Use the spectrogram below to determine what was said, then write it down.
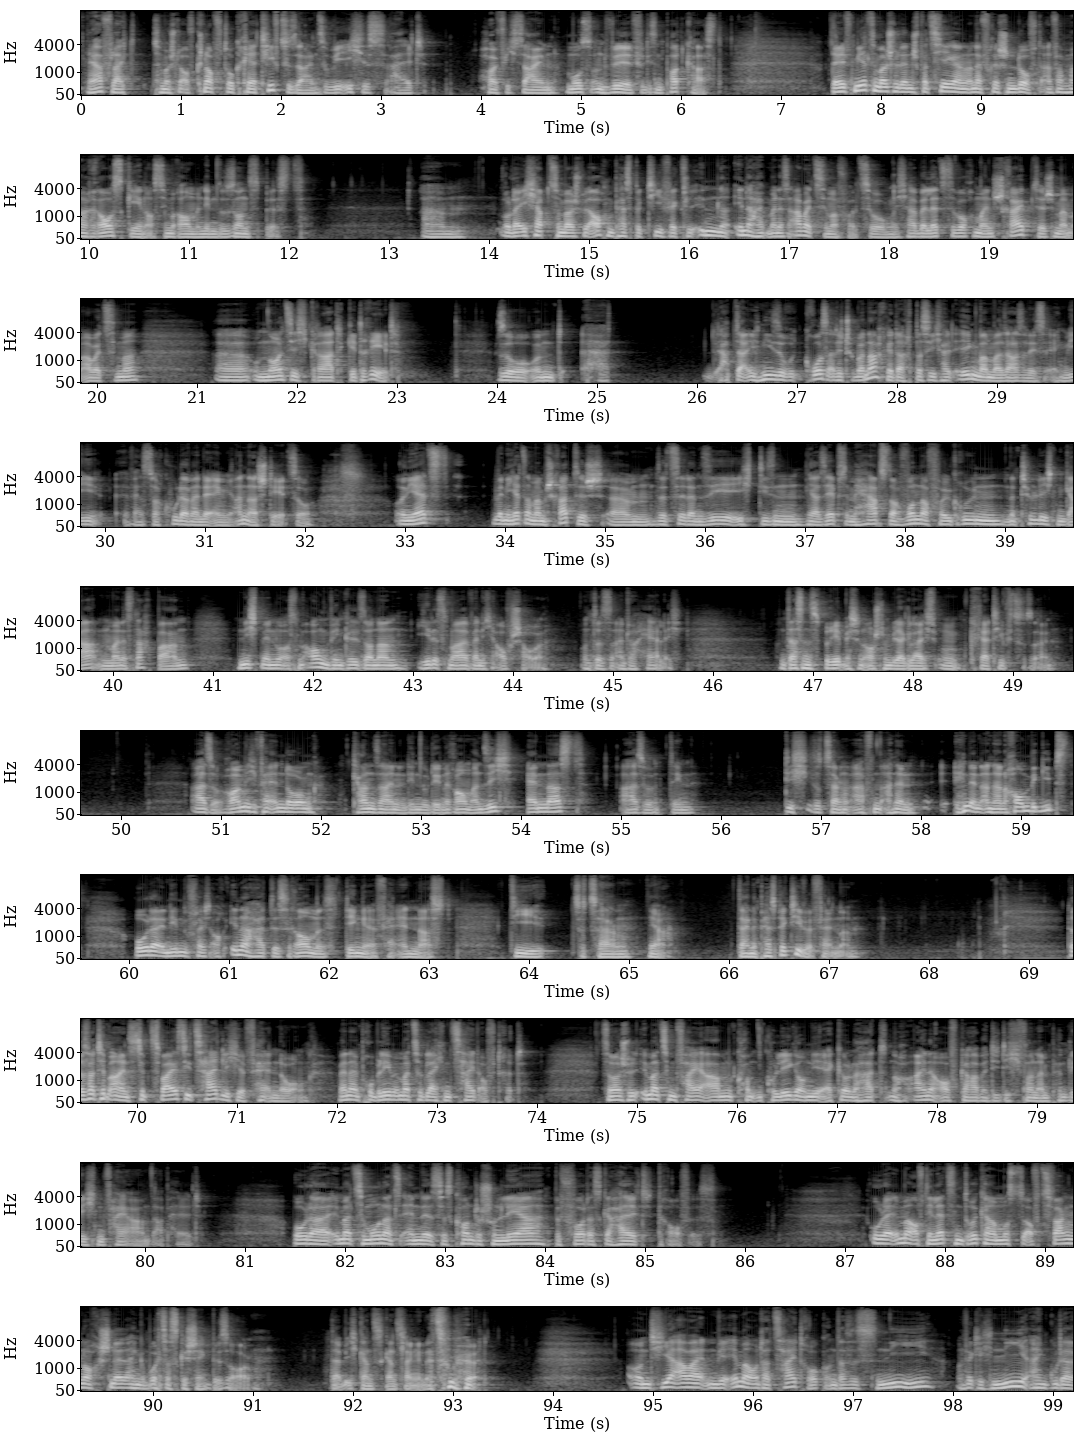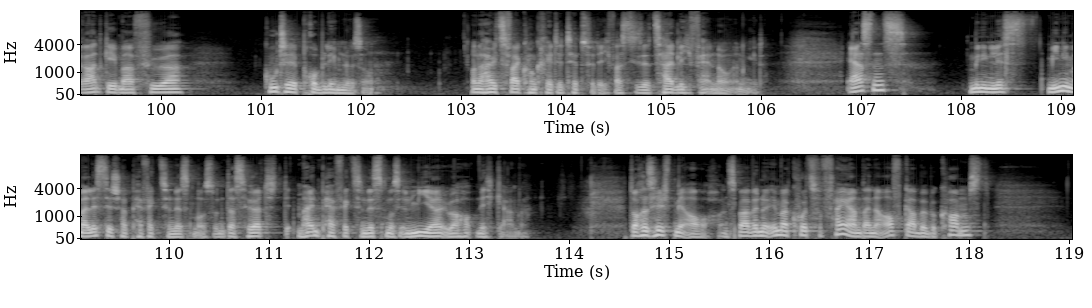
ja, vielleicht zum Beispiel auf Knopfdruck kreativ zu sein, so wie ich es halt häufig sein muss und will für diesen Podcast. Da hilft mir zum Beispiel den Spaziergang an der frischen Luft, einfach mal rausgehen aus dem Raum, in dem du sonst bist. Ähm, oder ich habe zum Beispiel auch einen Perspektivwechsel in, innerhalb meines Arbeitszimmers vollzogen. Ich habe letzte Woche meinen Schreibtisch in meinem Arbeitszimmer äh, um 90 Grad gedreht. So, und äh, habe da eigentlich nie so großartig drüber nachgedacht, bis ich halt irgendwann mal saß und so, irgendwie wäre es doch cooler, wenn der irgendwie anders steht. So. Und jetzt, wenn ich jetzt an meinem Schreibtisch ähm, sitze, dann sehe ich diesen, ja, selbst im Herbst noch wundervoll grünen, natürlichen Garten meines Nachbarn, nicht mehr nur aus dem Augenwinkel, sondern jedes Mal, wenn ich aufschaue. Und das ist einfach herrlich. Und das inspiriert mich dann auch schon wieder gleich, um kreativ zu sein. Also, räumliche Veränderung kann sein, indem du den Raum an sich änderst, also den, dich sozusagen auf einen anderen, in den anderen Raum begibst, oder indem du vielleicht auch innerhalb des Raumes Dinge veränderst, die sozusagen, ja, deine Perspektive verändern. Das war Tipp 1. Tipp 2 ist die zeitliche Veränderung, wenn ein Problem immer zur gleichen Zeit auftritt. Zum Beispiel immer zum Feierabend kommt ein Kollege um die Ecke und hat noch eine Aufgabe, die dich von einem pünktlichen Feierabend abhält. Oder immer zum Monatsende ist das Konto schon leer, bevor das Gehalt drauf ist. Oder immer auf den letzten Drücker musst du auf Zwang noch schnell ein Geburtstagsgeschenk besorgen. Da habe ich ganz, ganz lange dazu gehört. Und hier arbeiten wir immer unter Zeitdruck und das ist nie und wirklich nie ein guter Ratgeber für gute Problemlösung. Und da habe ich zwei konkrete Tipps für dich, was diese zeitliche Veränderung angeht. Erstens, minimalistischer Perfektionismus. Und das hört mein Perfektionismus in mir überhaupt nicht gerne. Doch es hilft mir auch. Und zwar, wenn du immer kurz vor Feierabend eine Aufgabe bekommst,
